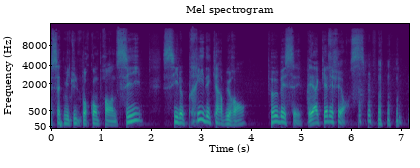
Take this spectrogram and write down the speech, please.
7 minutes pour comprendre si, si le prix des carburants peut baisser et à quelle échéance.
